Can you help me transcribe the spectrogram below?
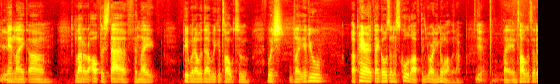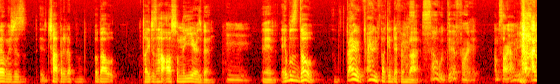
Yeah. and like um a lot of the office staff and like people that were that we could talk to. Which like if you a parent that goes into school often, you already know all of them. Yeah. Like and talking to them was just chopping it up about like just how awesome the year has been, Mm-hmm. and it was dope. Very very fucking different vibes. So different. I'm sorry. I'm, I'm,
